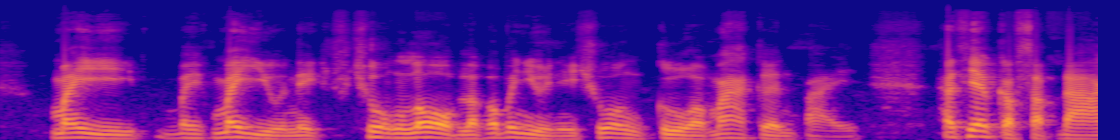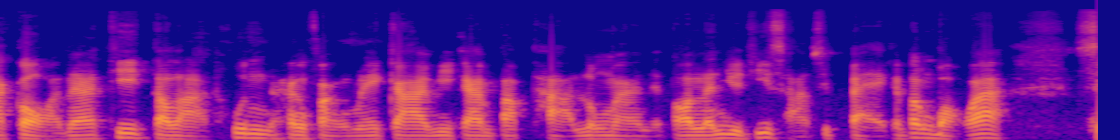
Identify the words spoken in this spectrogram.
ๆ ไม่ไม่ไม่อยู่ในช่วงโลภแล้วก็ไม่อยู่ในช่วงกลัวมากเกินไป ถ้าเทียบกับสัปดาห์ก่อนนะที่ตลาดหุ้นทางฝั่งอเมริกามีการปรับฐานลงมาเนี่ยตอนนั้นอยู่ที่ 38 ก็ต้องบอกว่าเซ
